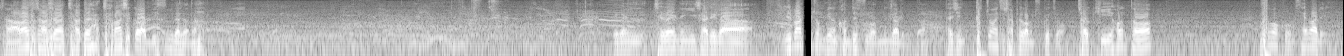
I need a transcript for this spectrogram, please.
잘 알아서 잘, 잘, 잘, 잘 하실 거라 믿습니다 저는. 제가, 이, 제가 있는 이 자리가 일반 좀비는 건들 수가 없는 자리입니다. 대신 특종한테 잡혀가면 죽겠죠? 저기 헌터 스모크 3마리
